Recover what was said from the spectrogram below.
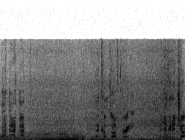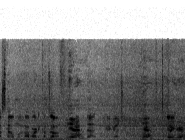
that comes off great. And you can adjust how, how hard it comes off. Yeah, With that. Okay, yeah, right here.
